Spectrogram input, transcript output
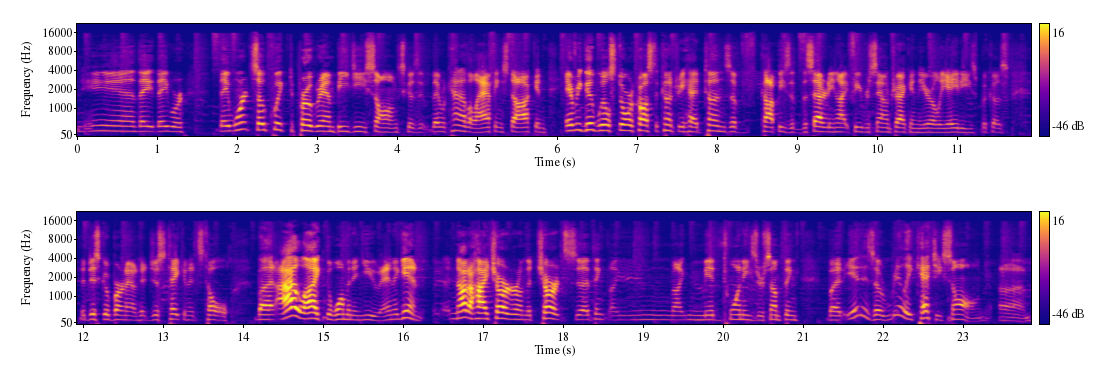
yeah, they, they were they weren't so quick to program Bee Gee songs because they were kind of a laughing stock. And every Goodwill store across the country had tons of copies of the Saturday Night Fever soundtrack in the early 80s because the disco burnout had just taken its toll. But I like The Woman in You. And again, not a high charter on the charts, I think like, mm, like mid 20s or something. But it is a really catchy song. Um,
